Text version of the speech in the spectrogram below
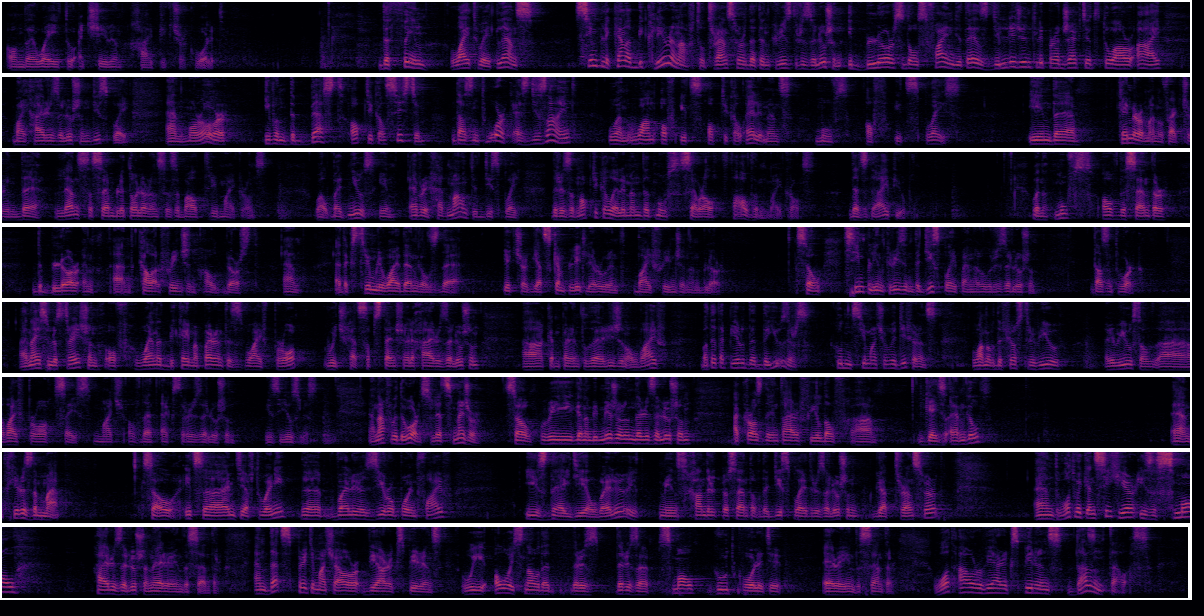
on the way to achieving high picture quality. The thin, lightweight lens simply cannot be clear enough to transfer that increased resolution. It blurs those fine details diligently projected to our eye by high resolution display. And moreover, even the best optical system doesn't work as designed when one of its optical elements moves off its place. In the camera manufacturing, the lens assembly tolerance is about 3 microns. Well, bad news, in every head-mounted display, there is an optical element that moves several thousand microns. That's the eye pupil. When it moves off the center, the blur and, and color fringing outburst. And at extremely wide angles, the picture gets completely ruined by fringing and blur. So simply increasing the display panel resolution doesn't work. A nice illustration of when it became apparent is Vive Pro, which had substantially higher resolution uh, compared to the original Vive, but it appeared that the users couldn't see much of a difference. One of the first review, reviews of uh, Vive Pro says much of that extra resolution is useless. Enough with the words, let's measure. So we're gonna be measuring the resolution across the entire field of uh, gaze angles. And here is the map. So it's uh, MTF20. The value is 0.5 is the ideal value. It means 100% of the displayed resolution got transferred. And what we can see here is a small high resolution area in the center. And that's pretty much our VR experience. We always know that there is, there is a small, good quality area in the center. What our VR experience doesn't tell us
